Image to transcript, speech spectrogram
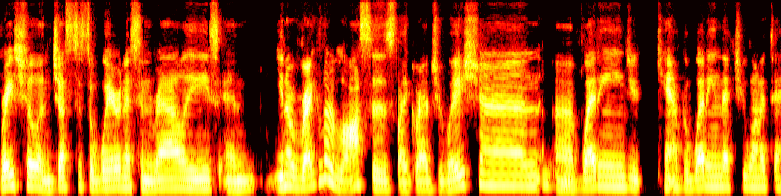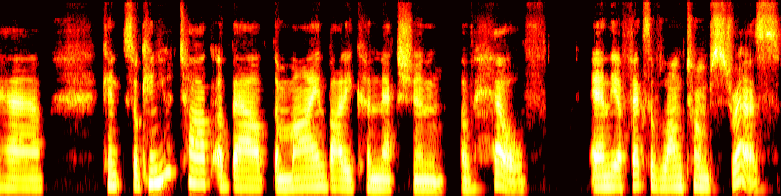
racial and justice awareness and rallies and you know regular losses like graduation mm-hmm. uh, weddings you can't have the wedding that you wanted to have can so can you talk about the mind body connection of health and the effects of long-term stress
